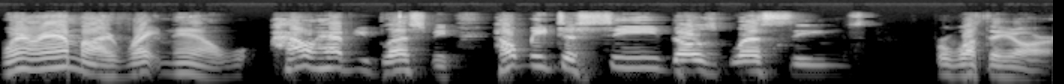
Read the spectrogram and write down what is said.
Where am I right now? How have you blessed me? Help me to see those blessings for what they are.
